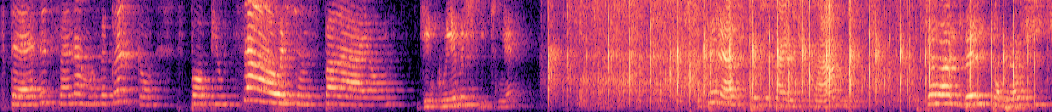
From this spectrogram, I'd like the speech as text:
Wtedy Twe namowy klęską, w popiół całe się spalają. Dziękujemy ślicznie. A teraz, proszę Państwa, chciałabym poprosić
